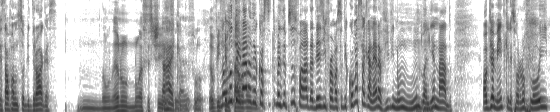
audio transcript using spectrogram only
eles estavam falando sobre drogas. Não, eu não, não assisti Ai, esse cara. do Flow. Eu vi Não, que ele não tem nada a ver com o assunto, mas eu preciso falar da desinformação, de como essa galera vive num mundo Uhum. alienado. Obviamente que eles foram no Flow e,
